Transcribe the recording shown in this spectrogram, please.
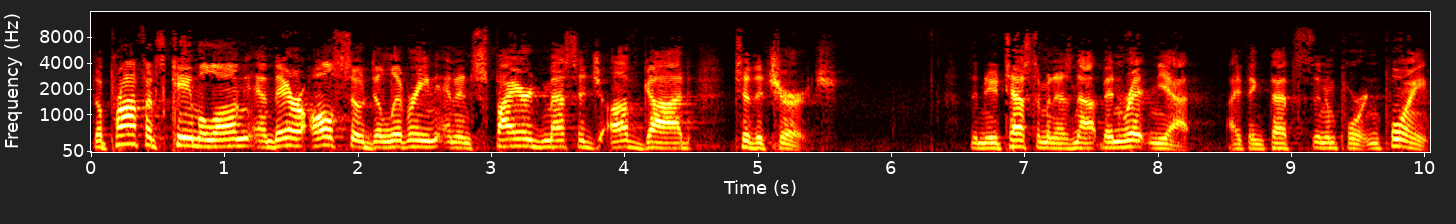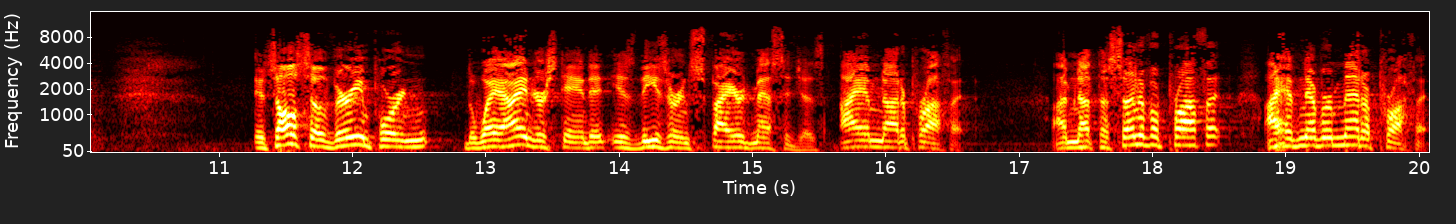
The prophets came along and they are also delivering an inspired message of God to the church. The New Testament has not been written yet. I think that's an important point. It's also very important, the way I understand it, is these are inspired messages. I am not a prophet. I'm not the son of a prophet. I have never met a prophet.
